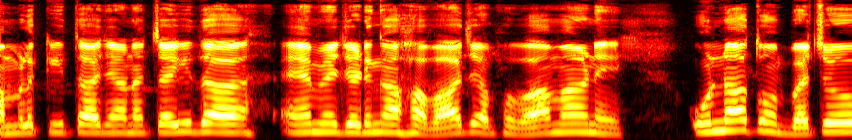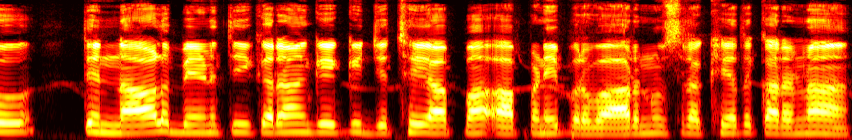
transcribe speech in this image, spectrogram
ਅਮਲ ਕੀਤਾ ਜਾਣਾ ਚਾਹੀਦਾ। ਐਵੇਂ ਜਿਹੜੀਆਂ ਹਵਾ 'ਚ ਅਫਵਾਹਾਂ ਨੇ ਉਹਨਾਂ ਤੋਂ ਬਚੋ ਤੇ ਨਾਲ ਬੇਨਤੀ ਕਰਾਂਗੇ ਕਿ ਜਿੱਥੇ ਆਪਾਂ ਆਪਣੇ ਪਰਿਵਾਰ ਨੂੰ ਸੁਰੱਖਿਅਤ ਕਰਨਾ,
